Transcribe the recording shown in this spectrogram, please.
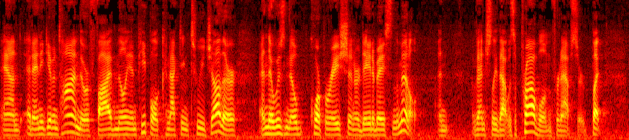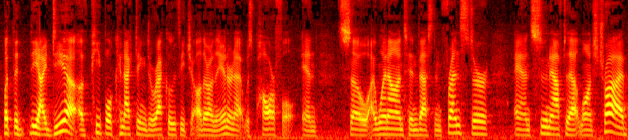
And at any given time, there were 5 million people connecting to each other, and there was no corporation or database in the middle. And eventually that was a problem for Napster. But but the, the idea of people connecting directly with each other on the internet was powerful. And so I went on to invest in Friendster, and soon after that launched Tribe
